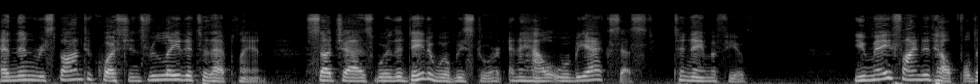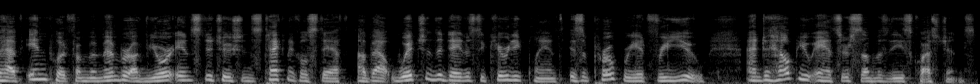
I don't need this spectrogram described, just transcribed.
and then respond to questions related to that plan, such as where the data will be stored and how it will be accessed, to name a few. You may find it helpful to have input from a member of your institution's technical staff about which of the data security plans is appropriate for you and to help you answer some of these questions.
